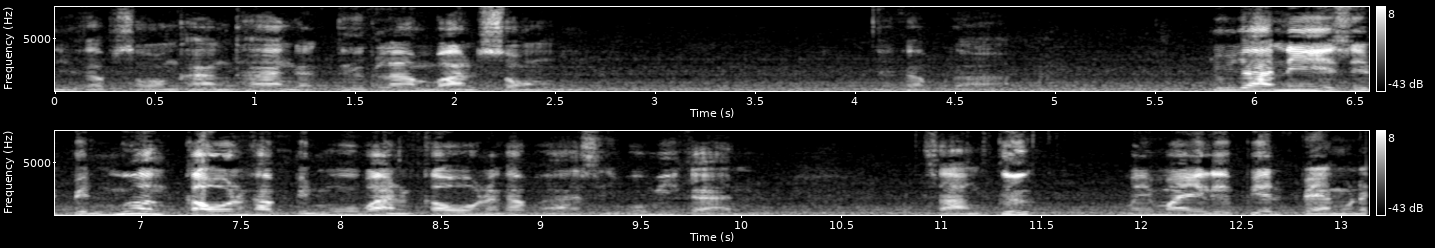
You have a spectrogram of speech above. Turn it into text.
นี่ครับสองขางทางกับตึกล่ามบ้านส่อง นะครับก็อ ยุย่านนี่สิเป็นเมืองเก่านะครับ เป็นหมู่บ้านเก่านะครับอาสิบ่มีการสร้างตึกใหม่ๆหรือเปลี่ยนแปลงอะไร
